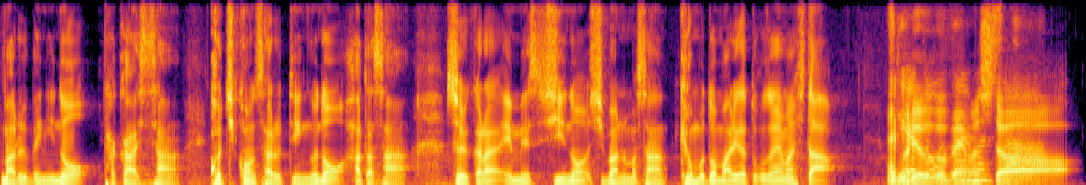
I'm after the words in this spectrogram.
丸紅の高橋さん、コチコンサルティングの畑さん、それから MSC の柴沼さん、今日もどうもありがとうございました。ありがとうございました。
